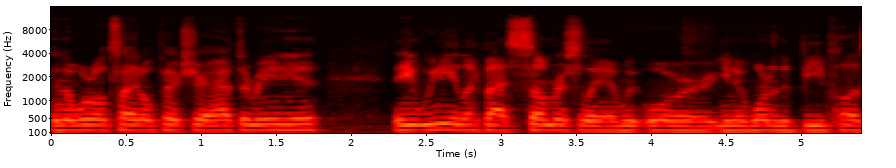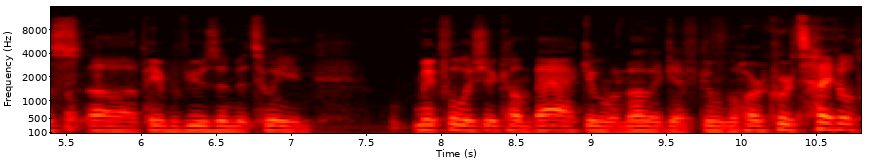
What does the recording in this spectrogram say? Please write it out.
in the world title picture after Mania, we need like by SummerSlam or you know one of the B plus uh, pay per views in between. Mick Foley should come back, give him another gift, give him the hardcore title.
